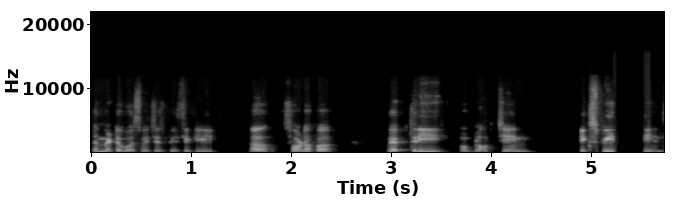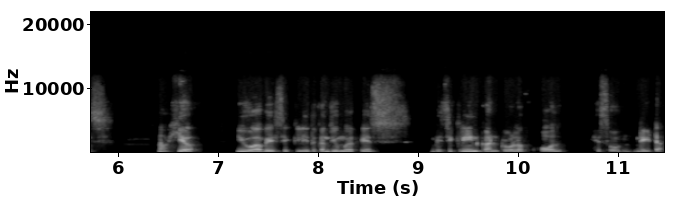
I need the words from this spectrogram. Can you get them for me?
the metaverse, which is basically a sort of a Web3 or blockchain experience. Now, here you are basically the consumer is basically in control of all his own data.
